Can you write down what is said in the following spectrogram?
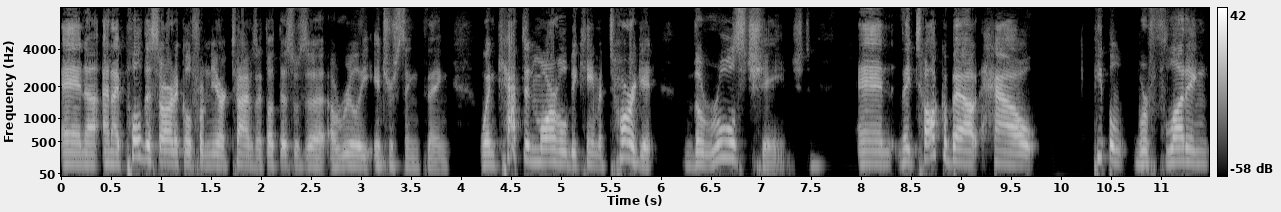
and uh, and I pulled this article from New York Times. I thought this was a, a really interesting thing. When Captain Marvel became a target, the rules changed, and they talk about how people were flooding,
